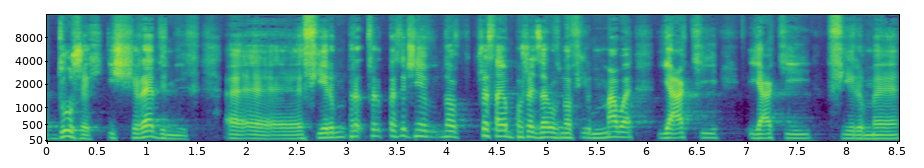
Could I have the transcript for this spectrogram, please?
dużych i średnich e, firm, praktycznie no, przestają pożyczać zarówno firmy małe, jak i, jak i firmy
